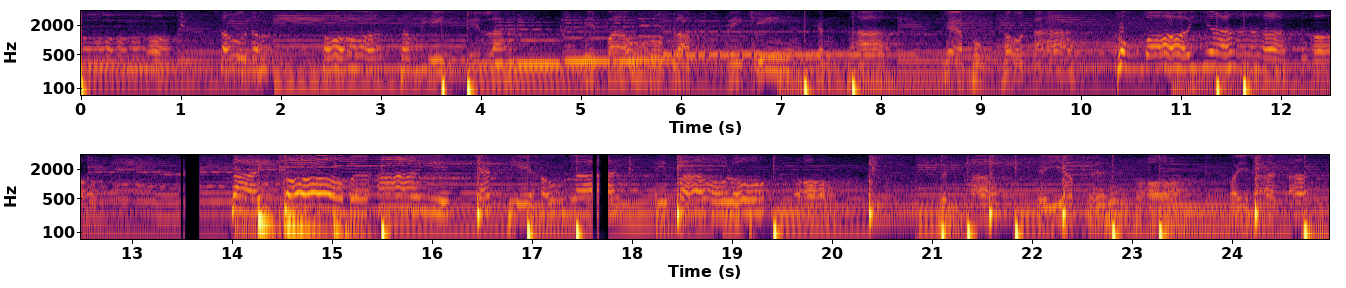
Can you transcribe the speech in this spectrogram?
พอเศร้าน้องพอสำนีละให้เฝ้ากลับไปเคลียร์กันซาแค่พงเข้าตา คงบ่ยากดอกสายโทรเบอร์อายแชทที่เฮาไลน์ให้เฝ้าลบออกเพื่อนทางก็อย่าเพิ่งบอกคอยหาทาง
